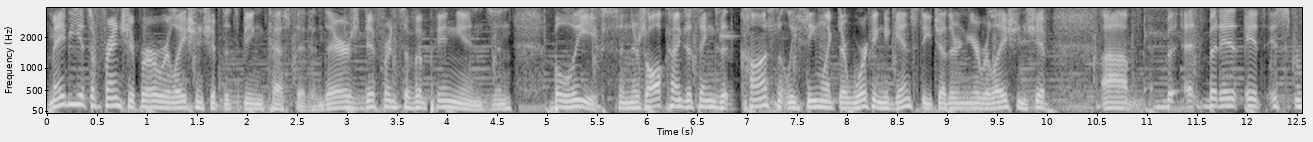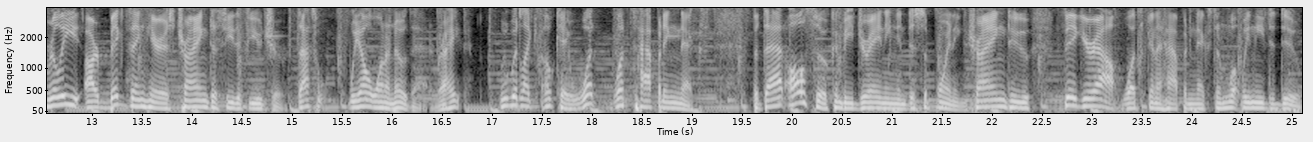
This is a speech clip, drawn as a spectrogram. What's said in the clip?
Maybe it's a friendship or a relationship that's being tested, and there's difference of opinions and beliefs, and there's all kinds of things that constantly seem like they're working against each other in your relationship. Um, but but it, it, it's really our big thing here is trying to see the future. That's we all want to know that, right? We would like, okay, what what's happening next? But that also can be draining and disappointing. Trying to figure out what's going to happen next and what we need to do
